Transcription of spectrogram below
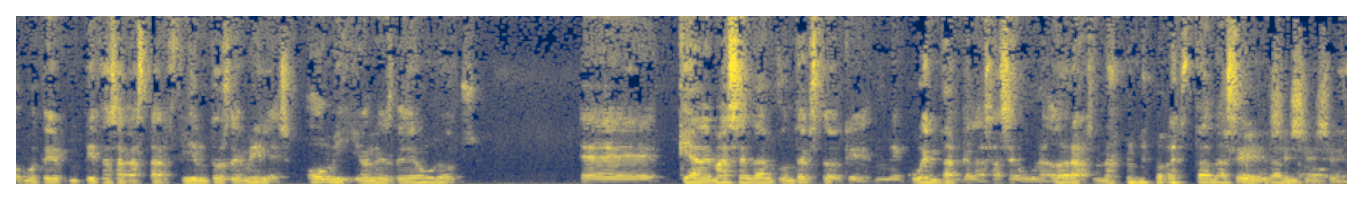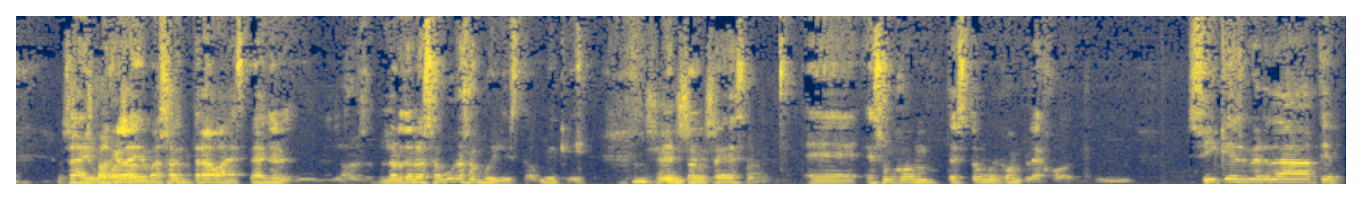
cómo te empiezas a gastar cientos de miles o millones de euros, eh, que además se da el contexto de que me cuentan que las aseguradoras no, están asegurando. Sí, sí, sí, o sea, igual que el año pasado entraba, este año los, de los seguros son muy listos, Miki. Entonces, eh, es un contexto muy complejo. Sí que es verdad que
